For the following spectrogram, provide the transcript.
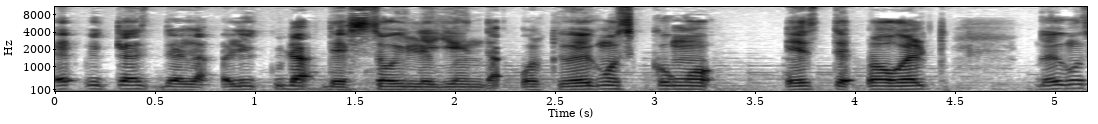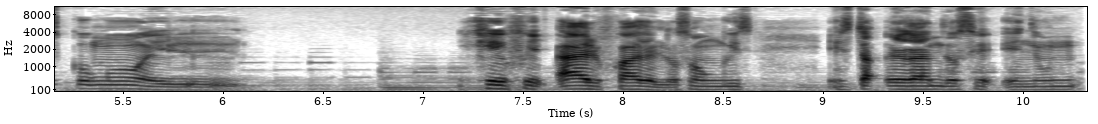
épicas de la película de Soy Leyenda, porque vemos como este Robert, vemos como el jefe alfa de los zombies está pegándose en un,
